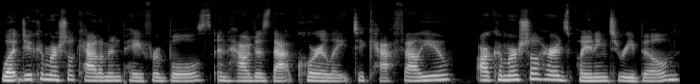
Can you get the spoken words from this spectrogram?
What do commercial cattlemen pay for bulls, and how does that correlate to calf value? Are commercial herds planning to rebuild?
